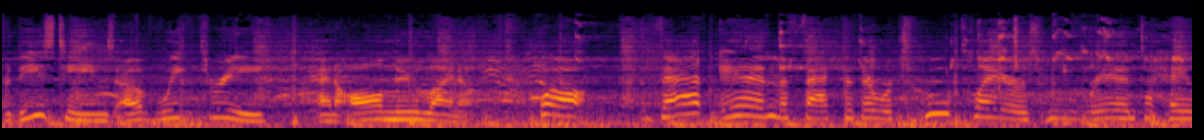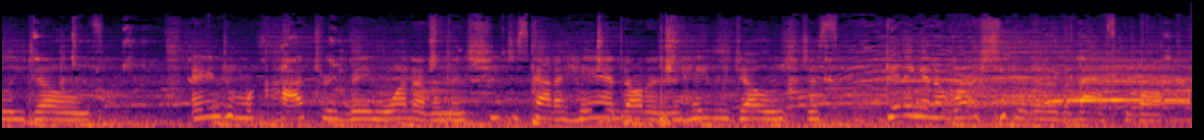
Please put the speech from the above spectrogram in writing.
for these teams of week three, an all new lineup. Well, that and the fact that there were two players who ran to Haley Jones, Angel McCoughtry being one of them, and she just got a hand on it, and Haley Jones just getting in a rush to get rid of the basketball.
